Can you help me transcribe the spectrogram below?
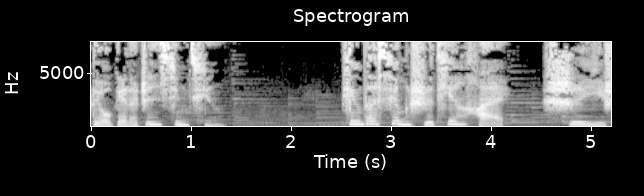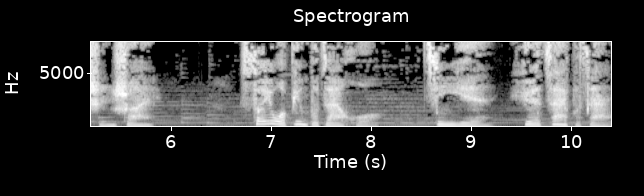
留给了真性情。凭他性识天海，诗意神衰，所以我并不在乎今夜月在不在。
